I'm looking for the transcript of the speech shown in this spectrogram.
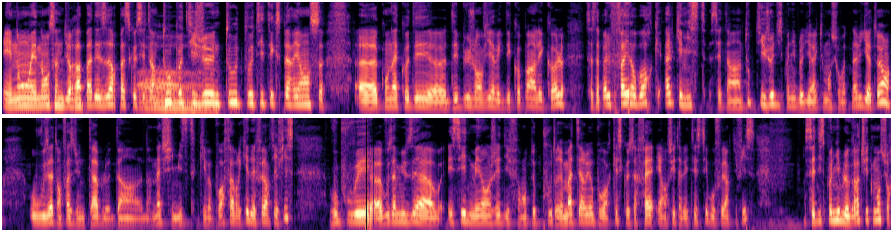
Et non, et non, ça ne durera pas des heures parce que c'est un Oh. tout petit jeu, une toute petite expérience euh, qu'on a codé euh, début janvier avec des copains à l'école. Ça s'appelle Firework Alchemist. C'est un tout petit jeu disponible directement sur votre navigateur où vous êtes en face d'une table d'un d'un alchimiste qui va pouvoir fabriquer des feux d'artifice. Vous pouvez euh, vous amuser à essayer de mélanger différentes poudres et matériaux pour voir qu'est-ce que ça fait et ensuite aller tester vos feux d'artifice. C'est disponible gratuitement sur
